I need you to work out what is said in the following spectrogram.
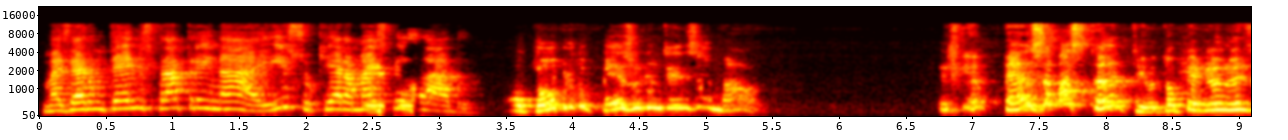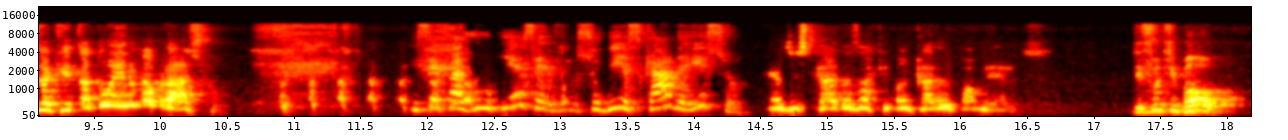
mas era um tênis para treinar, é isso? Que era mais pesado. O dobro do peso de um tênis normal. Pesa bastante. Eu estou pegando eles aqui, está doendo meu braço. E você fazia o quê? Você subia escada, é isso? As escadas arquibancada do Palmeiras. De futebol.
